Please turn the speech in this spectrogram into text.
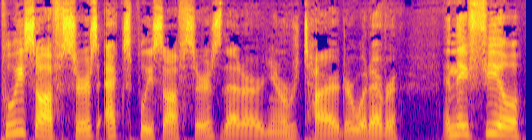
police officers, ex police officers that are, you know, retired or whatever, and they feel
